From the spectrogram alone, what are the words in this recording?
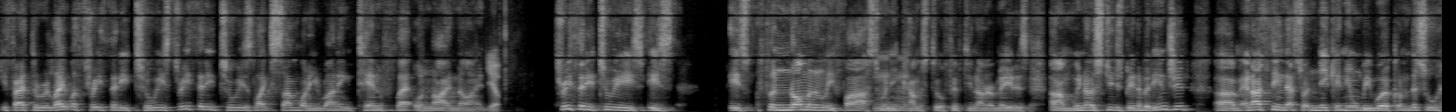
if I had to relate what 332 is, 332 is like somebody running 10 flat or 9 9. Yep. 332 is is is phenomenally fast mm-hmm. when it mm-hmm. comes to a 1500 meters. Um, we know Stu's been a bit injured, um, and I think that's what Nick and him will be working on. This will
